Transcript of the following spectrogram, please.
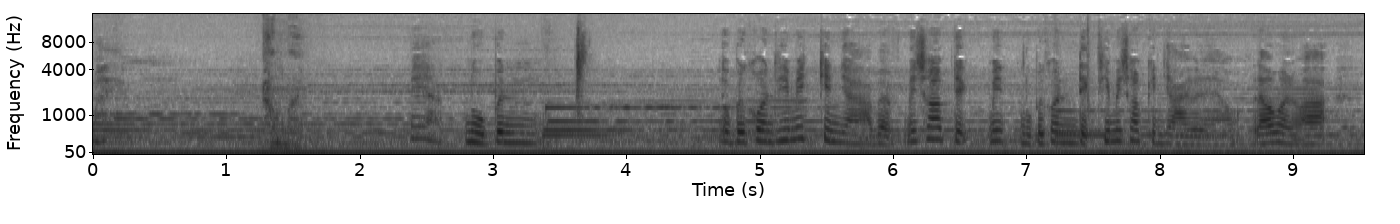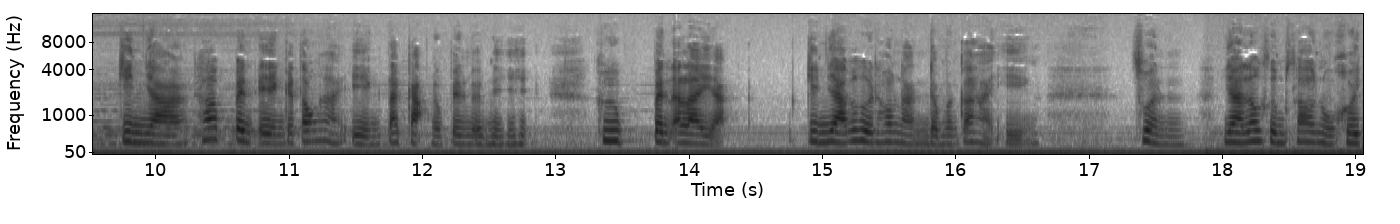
ไม่ทำไม ไม่อยากหนูเป็น หนูเป็นคนที่ไม่กินยาแบบไม่ชอบเด็กไม่หนูเป็นคนเด็กที่ไม่ชอบกินยาอยู่แล้ว แล้วเหมือนว่ากินยาถ้าเป็นเองก็ต้องหายเองตะกะหนูเป็นแบบนี้ คือเป็นอะไรอะ่ะ กินยาก็คือเท่านั้นเดี๋ยวมันก็หายเอง ส่วนยาโรคซึมเศร้าหนูเคย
